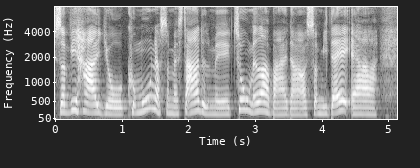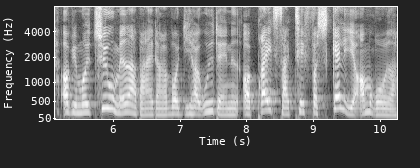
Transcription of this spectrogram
Så vi har jo kommuner, som er startet med to medarbejdere, og som i dag er op imod 20 medarbejdere, hvor de har uddannet og bredt sig til forskellige områder.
